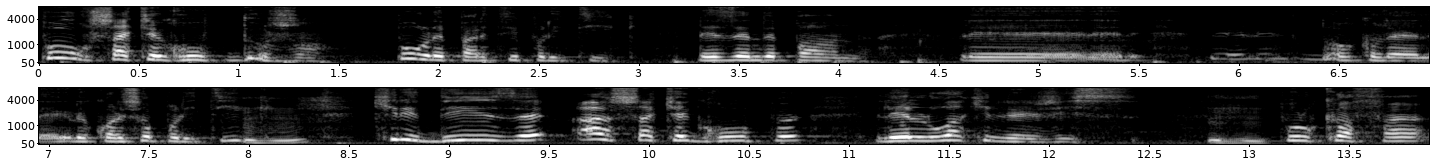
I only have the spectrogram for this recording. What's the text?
pour chaque groupe de gens, pour les partis politiques, les indépendants, les, donc les, coalitions politiques, mhm. qui disent à chaque groupe les lois qui régissent, pour qu'enfin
